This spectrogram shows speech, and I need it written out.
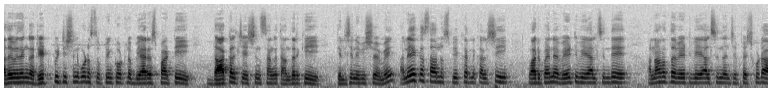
అదేవిధంగా రిట్ పిటిషన్ కూడా సుప్రీంకోర్టులో బీఆర్ఎస్ పార్టీ దాఖలు చేసిన సంగతి అందరికీ తెలిసిన విషయమే. అనేక సార్లు స్పీకర్ని కలిసి వారిపైన వేటు వేయాల్సిందే. అనర్హత వేటు వేయాల్సిందని చెప్పేసి కూడా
